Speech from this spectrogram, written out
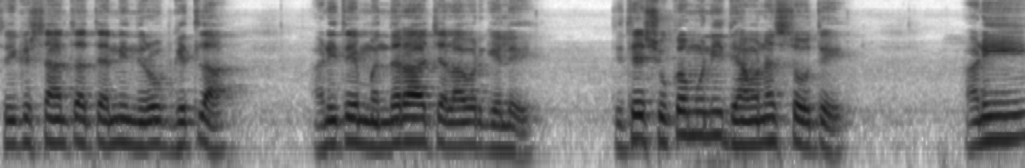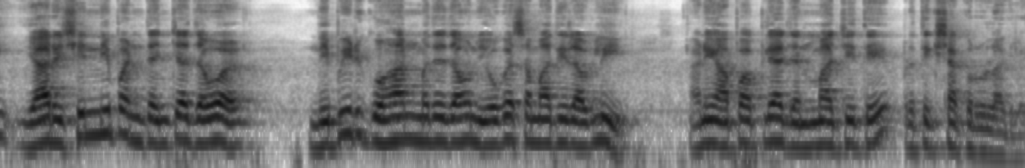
श्रीकृष्णांचा त्यांनी निरोप घेतला आणि ते मंदराचलावर गेले. तिथे शुकमुनी ध्यानस्थ होते आणि या ऋषींनी पण त्यांच्याजवळ निबिड गुहांमध्ये जाऊन योगसमाधी लावली आणि आपापल्या जन्माची ते प्रतीक्षा करू लागले.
